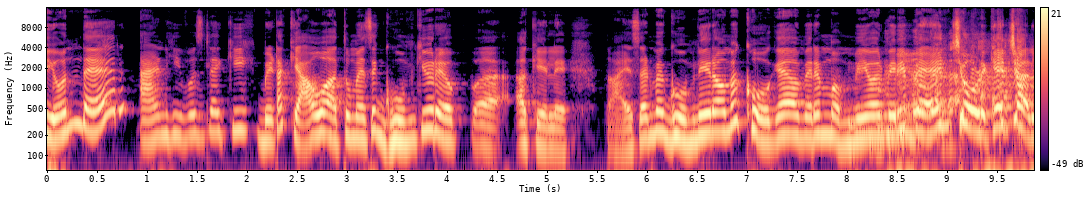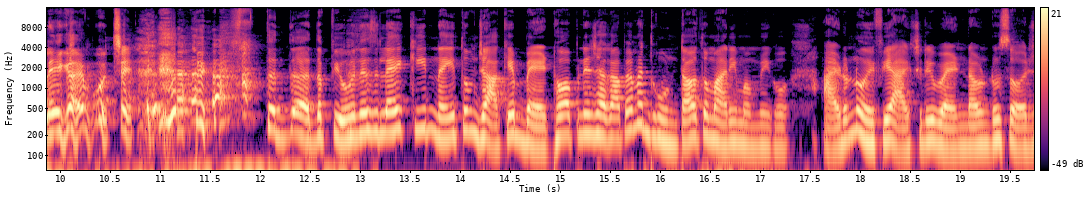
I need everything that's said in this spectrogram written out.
peon there, and he was like, कि बेटा क्या हुआ तुम ऐसे घूम क्यों रहे हो अ, अकेले तो आई सेड मैं घूम नहीं रहा हूँ मैं खो गया मेरे मम्मी और मेरी बहन छोड़ के चले गए मुझे तो द प्यून इज़ लाइक कि नहीं तुम जाके बैठो अपने जगह पे मैं ढूंढता हूँ तुम्हारी मम्मी को I don't know if you actually went down to search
